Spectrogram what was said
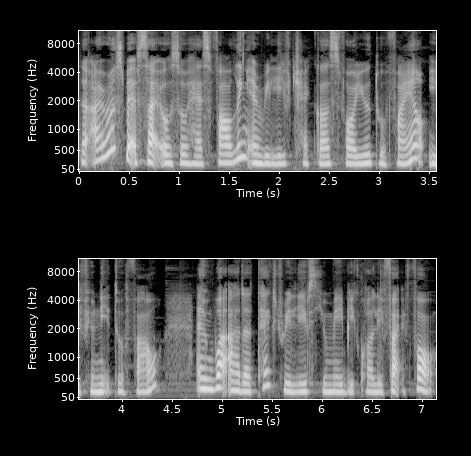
The IRAS website also has filing and relief checkers for you to find out if you need to file and what are the tax reliefs you may be qualified for.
